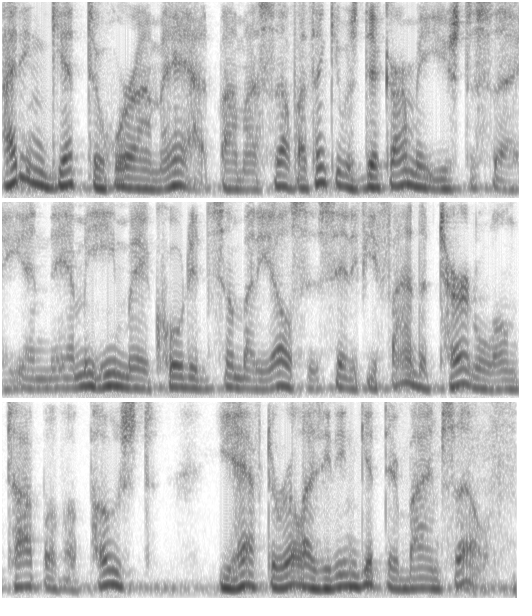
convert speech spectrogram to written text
I didn't get to where I'm at by myself. I think it was Dick Armey used to say, and I mean, he may have quoted somebody else that said, if you find a turtle on top of a post, you have to realize he didn't get there by himself.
